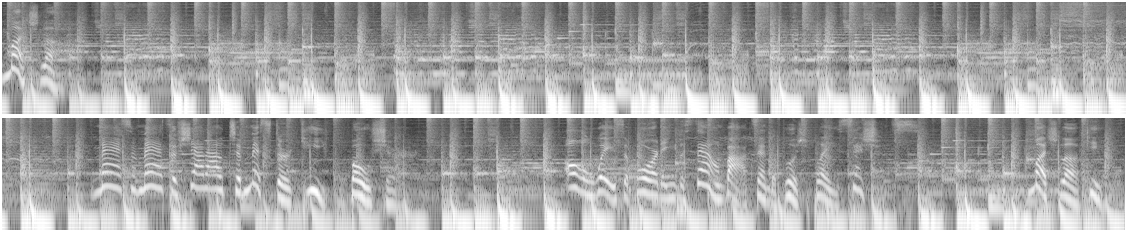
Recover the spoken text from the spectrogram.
Much love. Massive, shout out to Mr. Keith Bosher. Always supporting the soundbox and the push play sessions. Much love, Keith.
